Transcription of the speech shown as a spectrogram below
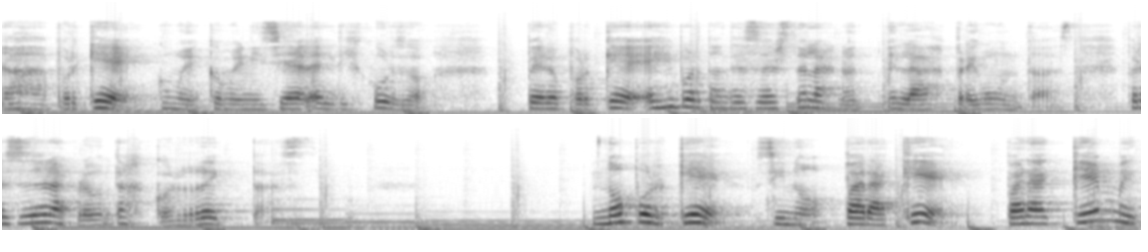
ah, ¿por qué? Como, como inicié el discurso. Pero ¿por qué? Es importante hacerse las, las preguntas, pero hacerse las preguntas correctas no por qué, sino para qué. ¿Para qué me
